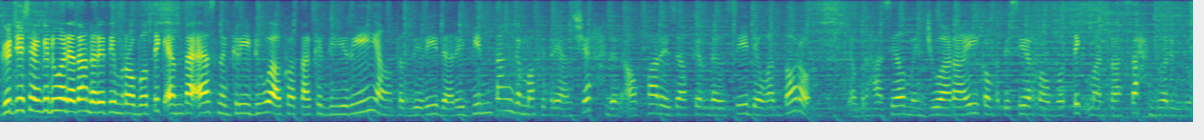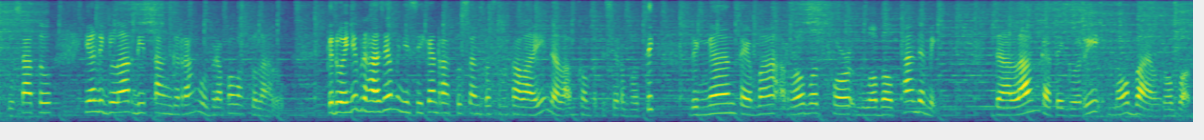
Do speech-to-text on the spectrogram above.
Good news yang kedua datang dari tim robotik MTS Negeri 2 Kota Kediri yang terdiri dari Bintang Gemma Fitriansyah dan Alfa Reza Firdausi Dewantoro yang berhasil menjuarai kompetisi robotik Madrasah 2021 yang digelar di Tangerang beberapa waktu lalu. Keduanya berhasil menyisihkan ratusan peserta lain dalam kompetisi robotik dengan tema Robot for Global Pandemic dalam kategori Mobile Robot.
